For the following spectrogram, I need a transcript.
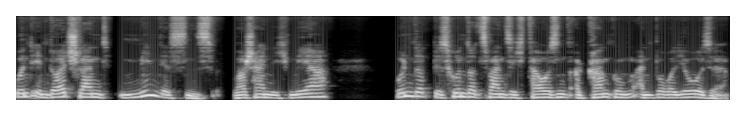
und in Deutschland mindestens, wahrscheinlich mehr, 100 bis 120.000 Erkrankungen an Borreliose.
